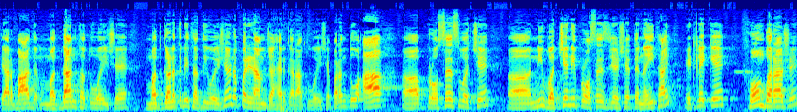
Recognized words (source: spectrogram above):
ત્યારબાદ મતદાન થતું હોય છે મતગણતરી થતી હોય છે અને પરિણામ જાહેર કરાતું હોય છે. પરંતુ આ પ્રોસેસ વચ્ચે ની વચ્ચેની પ્રોસેસ જે છે તે નહીં થાય. એટલે કે ફોર્મ ભરાશે,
